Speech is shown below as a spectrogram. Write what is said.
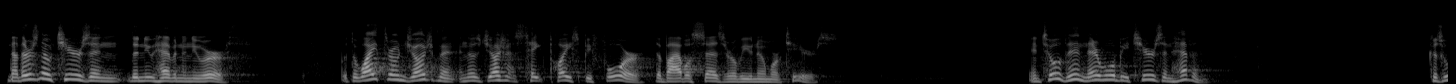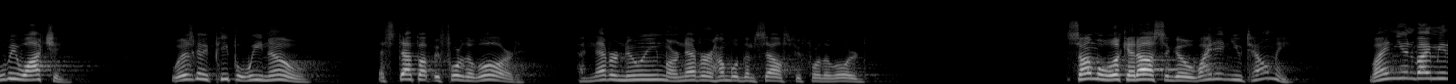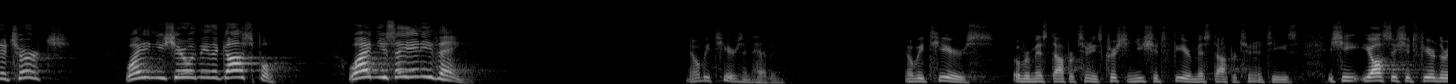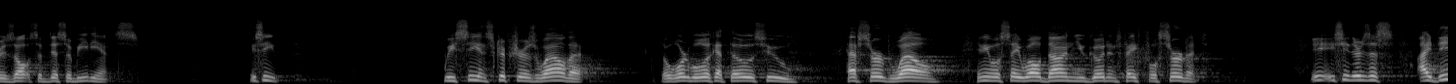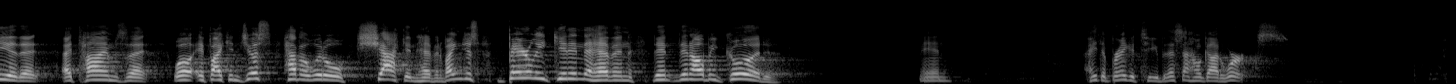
Now, there's no tears in the new heaven and new earth. But the white throne judgment and those judgments take place before the Bible says there will be no more tears. Until then, there will be tears in heaven. Because we'll be watching. There's going to be people we know that step up before the Lord and never knew Him or never humbled themselves before the Lord. Some will look at us and go, Why didn't you tell me? Why didn't you invite me to church? Why didn't you share with me the gospel? Why didn't you say anything? There will be tears in heaven. There will be tears over missed opportunities. Christian, you should fear missed opportunities. You, see, you also should fear the results of disobedience. You see, we see in Scripture as well that the Lord will look at those who have served well, and He will say, Well done, you good and faithful servant. You see, there's this idea that at times that well, if I can just have a little shack in heaven, if I can just barely get into heaven, then, then I'll be good. Man, I hate to break it to you, but that's not how God works.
